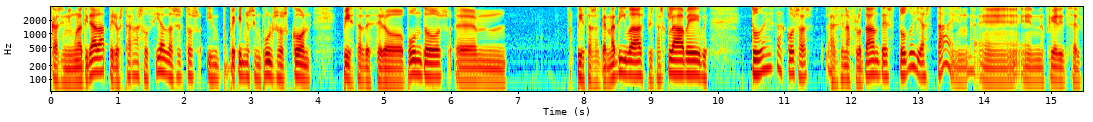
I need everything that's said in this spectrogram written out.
casi ninguna tirada, pero están asociados estos pequeños impulsos con pistas de cero puntos, em, pistas alternativas, pistas clave todas estas cosas, las escenas flotantes, todo ya está en, eh, en Fear Itself.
